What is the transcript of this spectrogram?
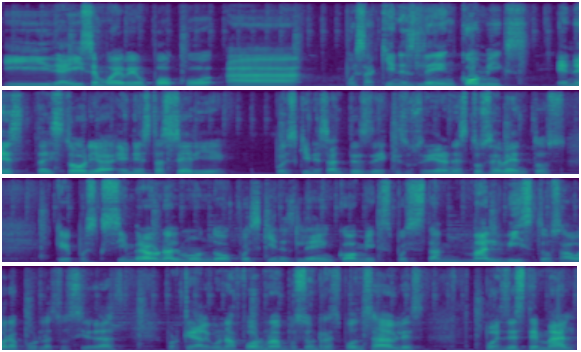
Y de ahí se mueve un poco a, pues a quienes leen cómics en esta historia, en esta serie, pues quienes antes de que sucedieran estos eventos, que pues simbraron al mundo, pues quienes leen cómics pues están mal vistos ahora por la sociedad, porque de alguna forma pues son responsables pues de este mal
